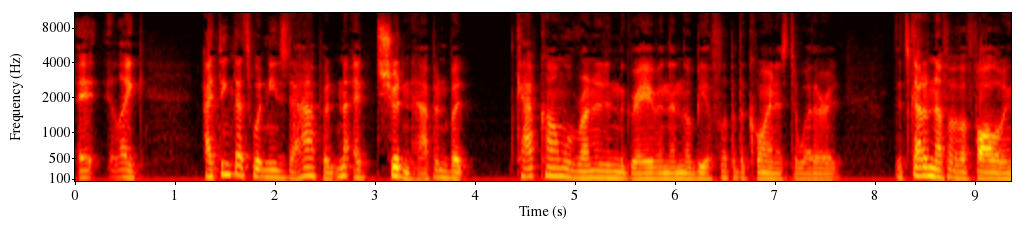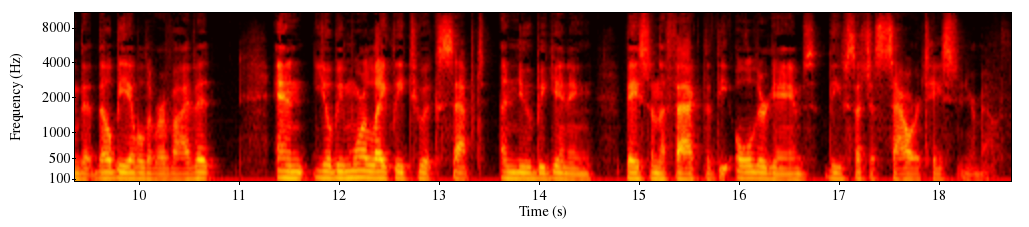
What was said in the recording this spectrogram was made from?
It, like, I think that's what needs to happen. No, it shouldn't happen, but Capcom will run it in the grave, and then there'll be a flip of the coin as to whether it it's got enough of a following that they'll be able to revive it, and you'll be more likely to accept a new beginning based on the fact that the older games leave such a sour taste in your mouth.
